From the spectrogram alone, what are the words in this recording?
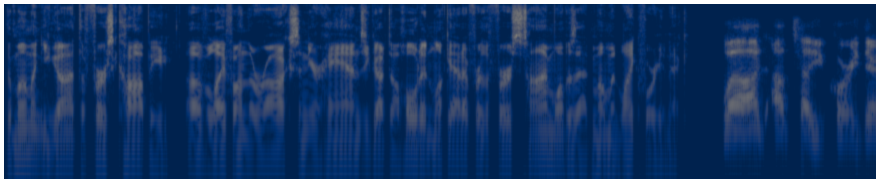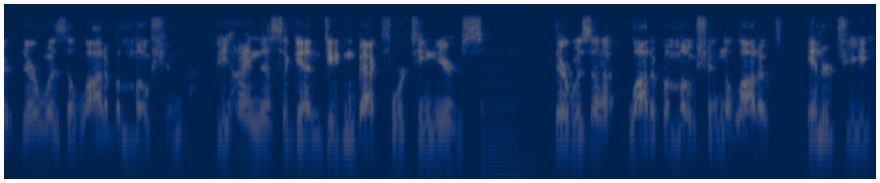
The moment you got the first copy of Life on the Rocks in your hands, you got to hold it and look at it for the first time. What was that moment like for you, Nick? Well, I'll, I'll tell you, Corey, there, there was a lot of emotion behind this. Again, dating back 14 years. Mm. There was a lot of emotion, a lot of energy,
